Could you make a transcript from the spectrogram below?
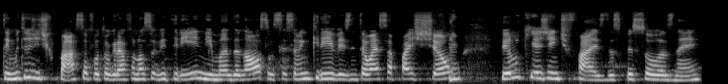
Tem muita gente que passa, fotografa a nossa vitrine e manda, nossa, vocês são incríveis. Então, essa paixão pelo que a gente faz das pessoas, né?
